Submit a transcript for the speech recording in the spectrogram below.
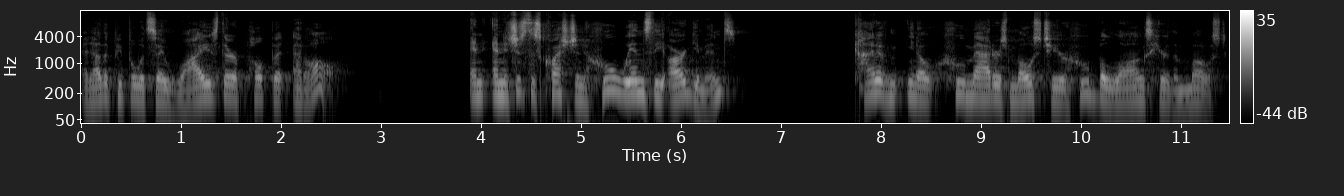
And other people would say, why is there a pulpit at all? And, and it's just this question who wins the argument? Kind of, you know, who matters most here? Who belongs here the most?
